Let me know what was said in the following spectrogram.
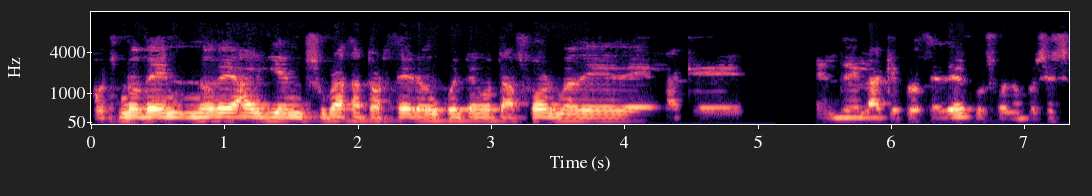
pues no den, no de alguien su brazo a torcer o encuentren otra forma de, la que de la que proceder, pues bueno, pues es,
